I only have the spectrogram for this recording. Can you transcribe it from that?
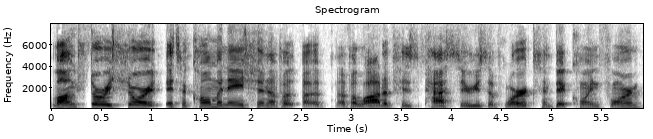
Long story short, it's a culmination of a, a of a lot of his past series of works in Bitcoin form,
